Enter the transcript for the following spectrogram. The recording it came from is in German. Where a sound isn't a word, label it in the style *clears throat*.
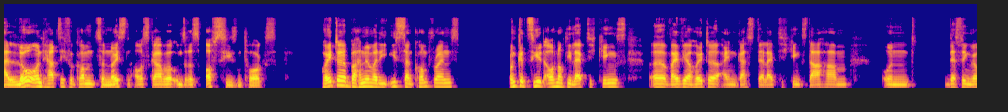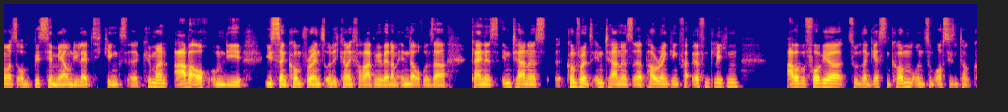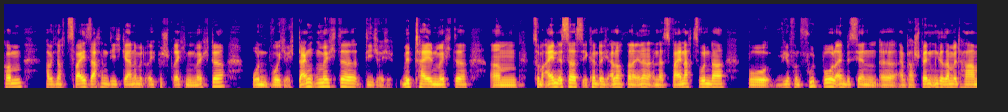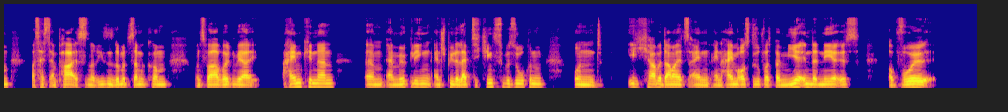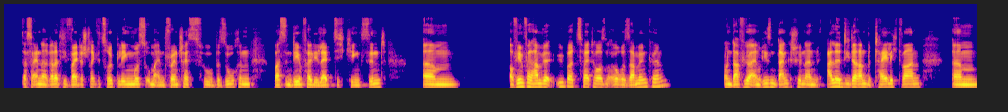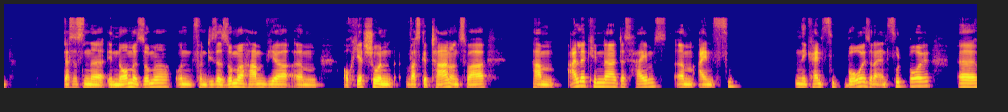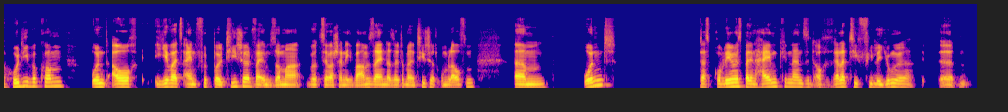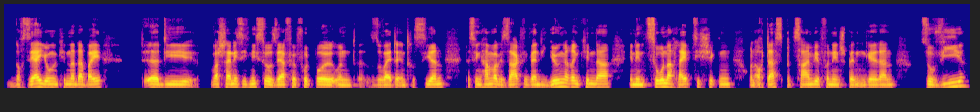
Hallo und herzlich willkommen zur neuesten Ausgabe unseres Off-Season Talks. Heute behandeln wir die Eastern Conference und gezielt auch noch die Leipzig Kings, äh, weil wir heute einen Gast der Leipzig Kings da haben. Und deswegen werden wir uns auch ein bisschen mehr um die Leipzig Kings äh, kümmern, aber auch um die Eastern Conference. Und ich kann euch verraten, wir werden am Ende auch unser kleines internes, äh, Conference-internes äh, Power Ranking veröffentlichen. Aber bevor wir zu unseren Gästen kommen und zum Off-Season Talk kommen, habe ich noch zwei Sachen, die ich gerne mit euch besprechen möchte und wo ich euch danken möchte, die ich euch mitteilen möchte. Ähm, zum einen ist das, ihr könnt euch alle noch daran erinnern, an das Weihnachtswunder, wo wir von Football ein bisschen äh, ein paar Spenden gesammelt haben. Was heißt ein paar? Es ist eine Riesensumme zusammengekommen. Und zwar wollten wir Heimkindern ähm, ermöglichen, ein Spiel der Leipzig Kings zu besuchen. Und ich habe damals ein, ein Heim rausgesucht, was bei mir in der Nähe ist, obwohl das eine relativ weite Strecke zurücklegen muss, um einen Franchise zu besuchen, was in dem Fall die Leipzig Kings sind. Ähm, auf jeden Fall haben wir über 2000 Euro sammeln können. Und dafür ein riesen Dankeschön an alle, die daran beteiligt waren. Ähm, das ist eine enorme Summe und von dieser Summe haben wir ähm, auch jetzt schon was getan. Und zwar haben alle Kinder des Heims ähm, ein Food, nee, kein Football, sondern ein Football-Hoodie äh, bekommen und auch jeweils ein Football-T-Shirt, weil im Sommer wird es ja wahrscheinlich warm sein, da sollte man ein T-Shirt rumlaufen. Ähm, und das Problem ist, bei den Heimkindern sind auch relativ viele junge, äh, noch sehr junge Kinder dabei, äh, die wahrscheinlich sich nicht so sehr für Football und so weiter interessieren. Deswegen haben wir gesagt, wir werden die jüngeren Kinder in den Zoo nach Leipzig schicken und auch das bezahlen wir von den Spendengeldern, sowie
